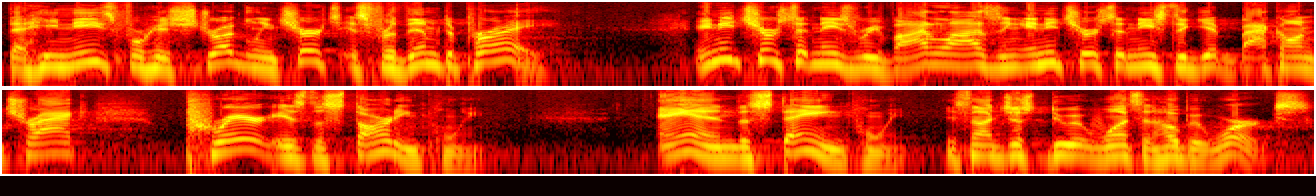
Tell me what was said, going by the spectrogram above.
that he needs for his struggling church is for them to pray. Any church that needs revitalizing, any church that needs to get back on track, prayer is the starting point and the staying point. It's not just do it once and hope it works.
